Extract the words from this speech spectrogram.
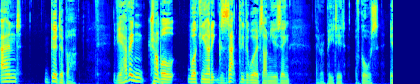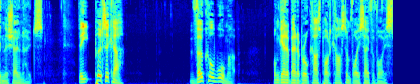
and gudaba. If you're having trouble working out exactly the words I'm using, they're repeated, of course, in the show notes. The Putika vocal warm up on Get a Better Broadcast podcast and voice over voice.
